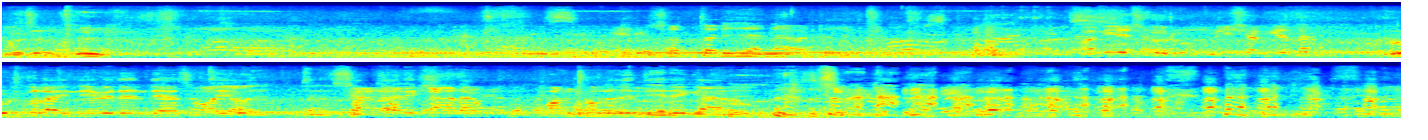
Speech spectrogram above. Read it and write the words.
हजुर सत्तरीजना अनि यसको रुट लिइसके त रुटको लागि निवेदन दिएका छौँ। अहिले सरकारी काँडा कन्फर्म चाहिँ धेरै गाह्रो पोलिटिकल लेभलमा त्यति हिसाबले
